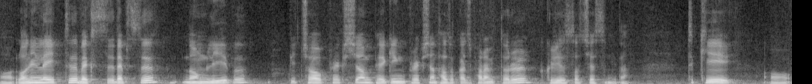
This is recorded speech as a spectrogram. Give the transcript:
어, 러닝 레이트, 맥스 뎁스, 넘 리브, 피처 프랙션, 배깅 프랙션 다섯 가지 파라미터를 그리드 서치했습니다. 특히 어,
